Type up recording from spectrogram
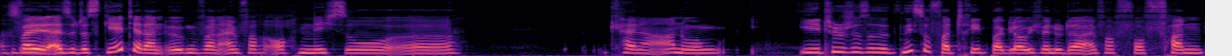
So, Weil, ja. also das geht ja dann irgendwann einfach auch nicht so, äh, keine Ahnung. Ethisch ist das jetzt nicht so vertretbar, glaube ich, wenn du da einfach vor Fun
